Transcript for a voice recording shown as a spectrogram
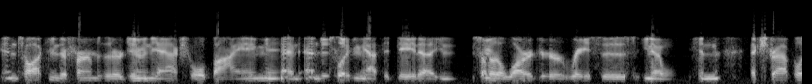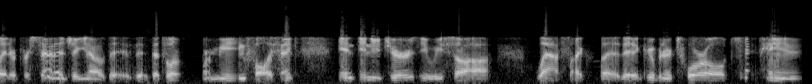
in talking to firms that are doing the actual buying and, and just looking at the data. You know, some of the larger races you know can extrapolate a percentage, you know, that's a little more meaningful. I think in, in New Jersey we saw last cycle the, the gubernatorial campaign,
